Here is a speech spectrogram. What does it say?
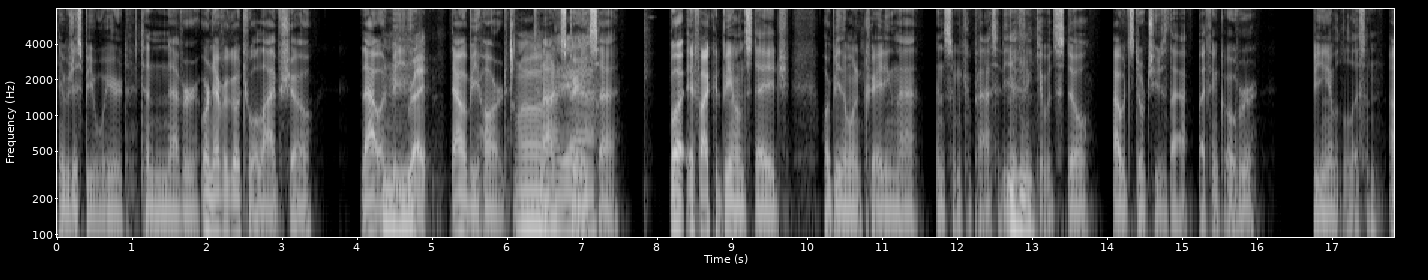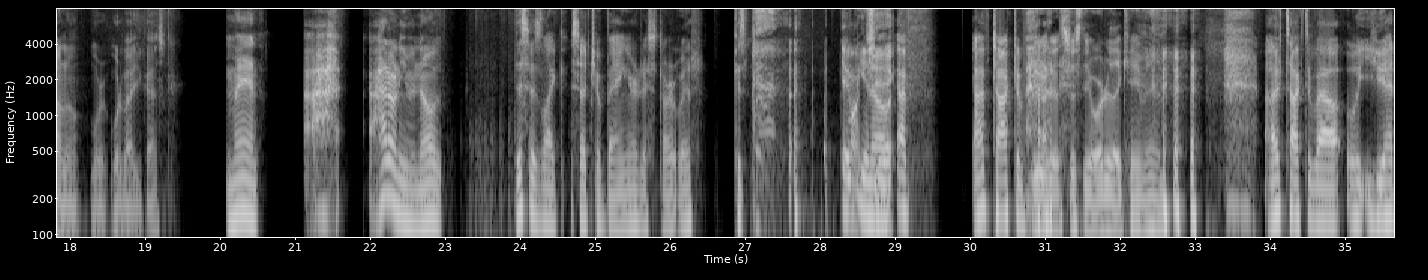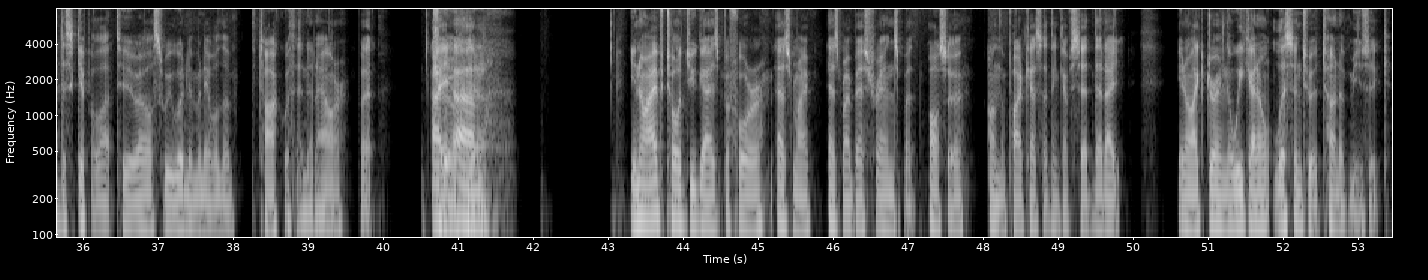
It would just be weird to never or never go to a live show. That would be Right. that would be hard oh, to not yeah. experience that. But if I could be on stage or be the one creating that in some capacity, Mhm. I think it would still. I would still choose that. I think over being able to listen. I don't know. What, what about you guys? Man, I, I don't even know. This is like such a banger to start with, because Come on, you know Jake. I've I've talked Dude, about. it's just the order they came in. I've talked about. Well, you had to skip a lot too, or else we wouldn't have been able to talk within an hour. But I, um, yeah. You know, I've told you guys before as my as my best friends, but also on the podcast, I think I've said that I, you know, like during the week, I don't listen to a ton of music,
